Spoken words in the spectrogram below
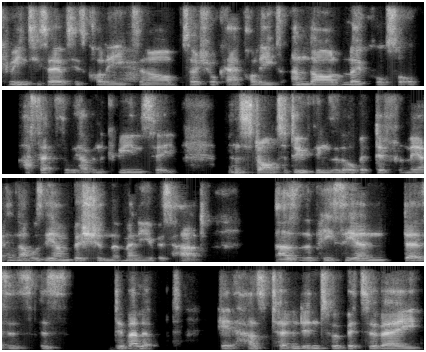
community services colleagues and our social care colleagues and our local sort of assets that we have in the community and start to do things a little bit differently. I think that was the ambition that many of us had. As the PCN DES has, has developed, it has turned into a bit of a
